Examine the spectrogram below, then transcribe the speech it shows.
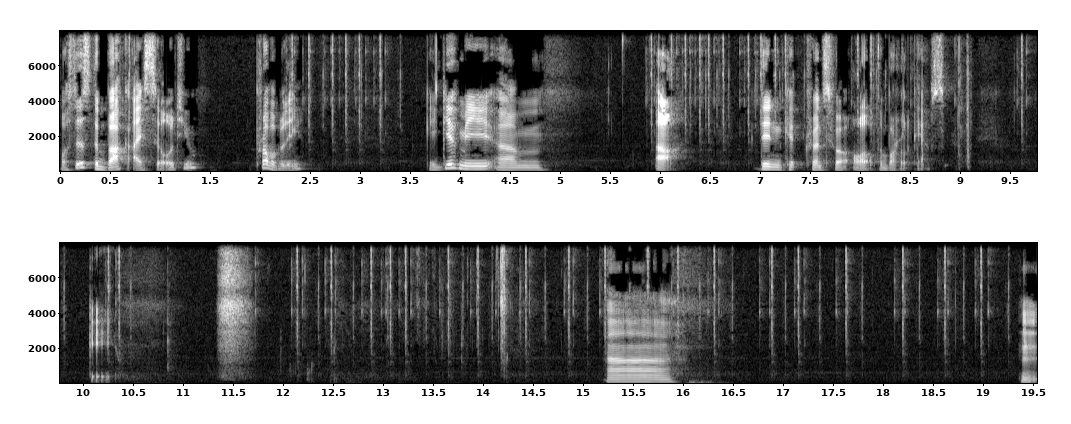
was this the bug I sold you? Probably. Okay, give me... Um, ah, didn't get transfer all of the bottle caps. Okay. Uh, hmm.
